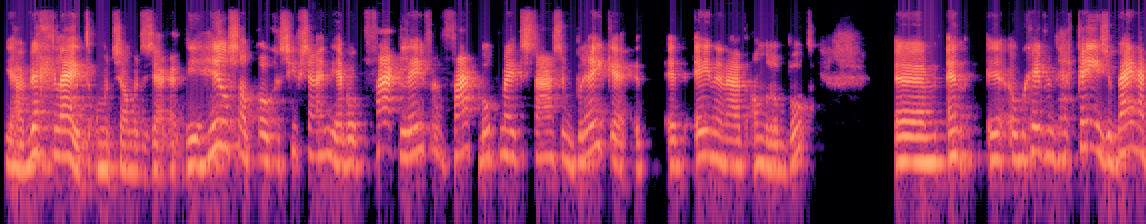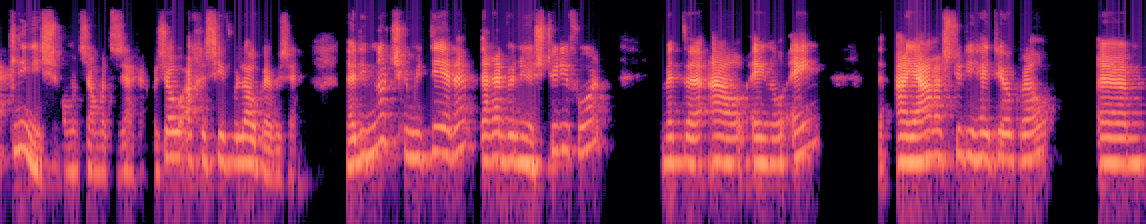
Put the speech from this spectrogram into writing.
ja, wegglijdt, om het zo maar te zeggen. Die heel snel progressief zijn. Die hebben ook vaak lever, vaak botmetastase, breken het, het ene na het andere bot. Um, en op een gegeven moment herken je ze bijna klinisch, om het zo maar te zeggen. Zo agressief beloop hebben ze. Nou, die notch gemuteerden, daar hebben we nu een studie voor. Met de AL101. De Ayala-studie heet die ook wel. Um,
